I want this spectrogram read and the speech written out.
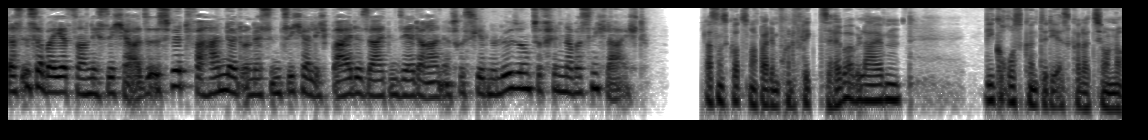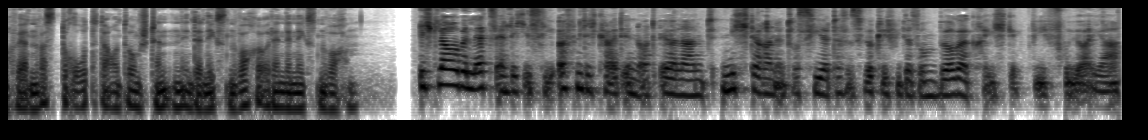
Das ist aber jetzt noch nicht sicher. Also es wird verhandelt und es sind sicherlich beide Seiten sehr daran interessiert, eine Lösung zu finden, aber es ist nicht leicht. Lass uns kurz noch bei dem Konflikt selber bleiben. Wie groß könnte die Eskalation noch werden? Was droht da unter Umständen in der nächsten Woche oder in den nächsten Wochen? Ich glaube, letztendlich ist die Öffentlichkeit in Nordirland nicht daran interessiert, dass es wirklich wieder so einen Bürgerkrieg gibt wie früher, ja.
